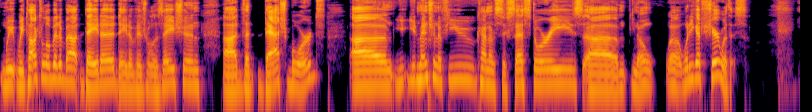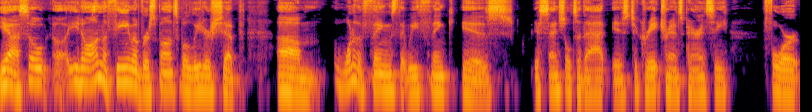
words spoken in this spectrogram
we we talked a little bit about data, data visualization, uh, the dashboards. Um, you, you mentioned a few kind of success stories. Um, you know, well, what do you got to share with us? Yeah, so uh, you know, on the theme of responsible leadership, um, one of the things that we think is essential to that is to create transparency for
